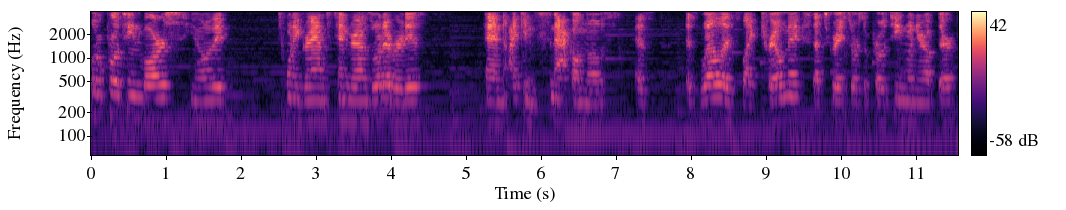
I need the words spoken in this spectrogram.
little protein bars, you know, they 20 grams, 10 grams, whatever it is, and I can snack on those as as well as like trail mix. That's a great source of protein when you're up there.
